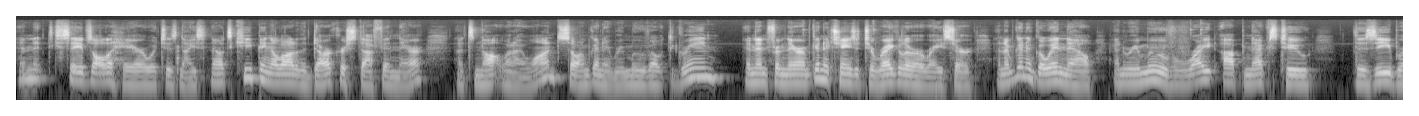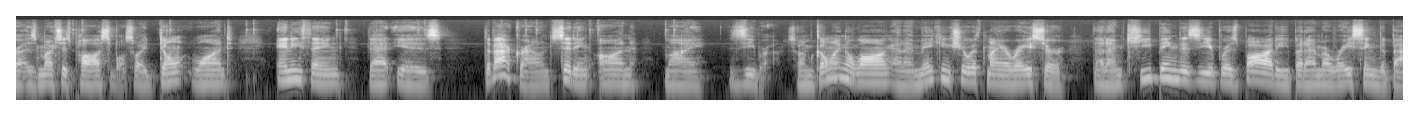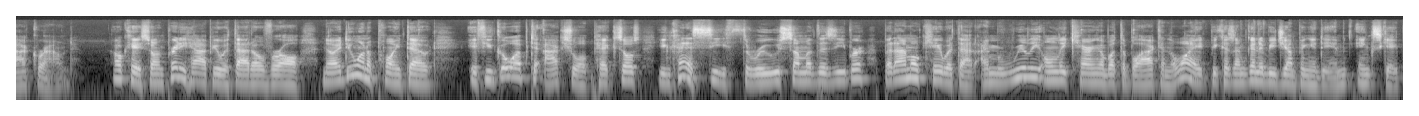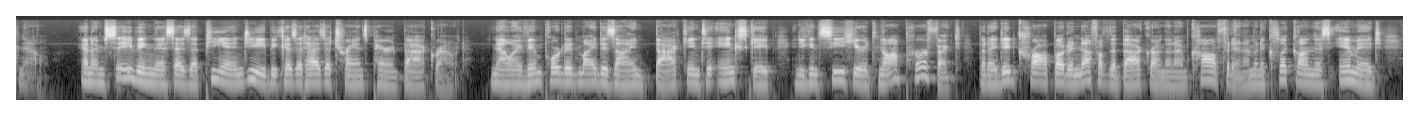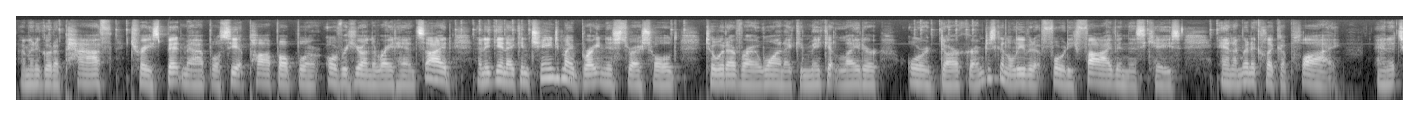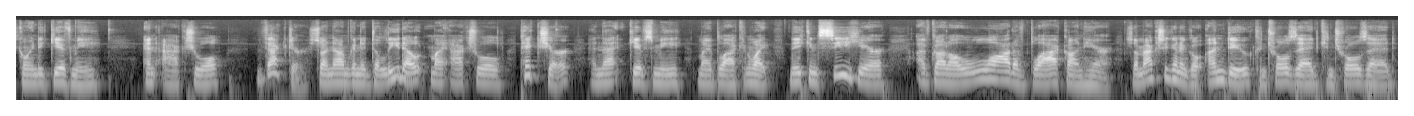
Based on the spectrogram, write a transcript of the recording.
and it saves all the hair, which is nice. Now it's keeping a lot of the darker stuff in there. That's not what I want, so I'm going to remove out the green. And then from there, I'm going to change it to regular eraser, and I'm going to go in now and remove right up next to the zebra as much as possible. So I don't want anything that is the background sitting on my zebra. So I'm going along and I'm making sure with my eraser that I'm keeping the zebra's body, but I'm erasing the background. Okay, so I'm pretty happy with that overall. Now I do want to point out, if you go up to actual pixels, you can kind of see through some of the zebra, but I'm okay with that. I'm really only caring about the black and the white because I'm going to be jumping into Inkscape now. And I'm saving this as a PNG because it has a transparent background. Now I've imported my design back into Inkscape and you can see here it's not perfect, but I did crop out enough of the background that I'm confident. I'm going to click on this image. I'm going to go to Path, Trace Bitmap. We'll see it pop up over here on the right hand side. And again, I can change my brightness threshold to whatever I want. I can make it lighter or darker. I'm just going to leave it at 45 in this case. And I'm going to click Apply. And it's going to give me an actual vector. So now I'm going to delete out my actual picture and that gives me my black and white. Now you can see here I've got a lot of black on here. So I'm actually going to go undo, Control Z, Control Z,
